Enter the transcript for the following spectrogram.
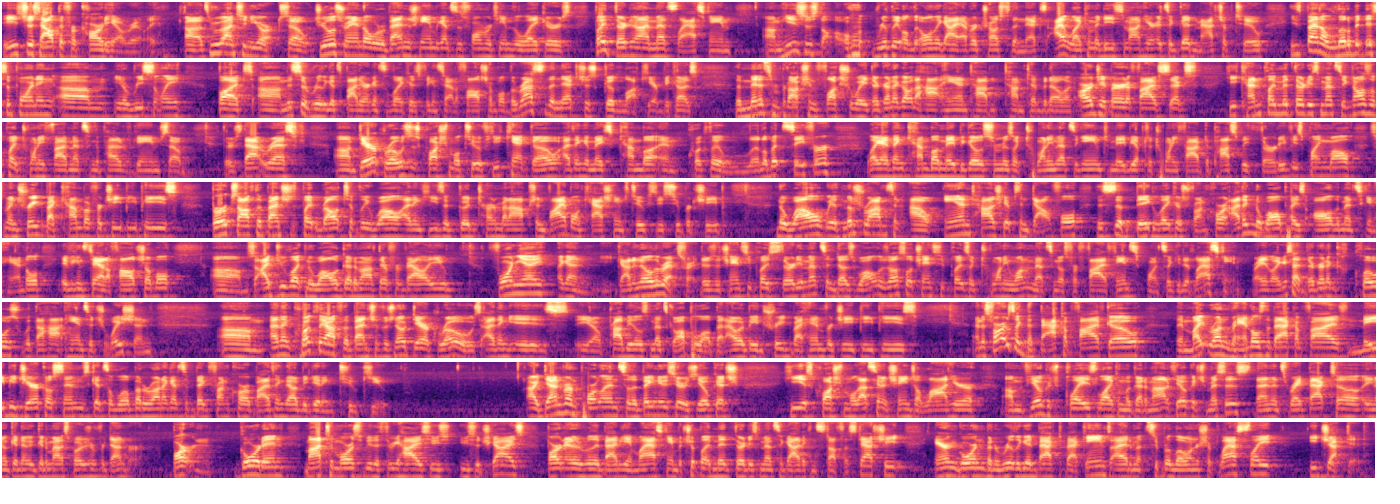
He's just out there for cardio, really. Uh, let's move on to New York. So, Julius Randle, revenge game against his former team, the Lakers. Played 39 minutes last game. Um, he's just the only, really the only guy I ever trust for the Knicks. I like him a decent amount here. It's a good matchup too. He's been a little bit disappointing, um, you know, recently. But um, this is a really good spot here against the Lakers if you can stay out of foul trouble. The rest of the Knicks, just good luck here because the minutes in production fluctuate. They're going to go with a hot hand, Tom, Tom Thibodeau. Like RJ Barrett at five six, he can play mid 30s minutes. He can also play 25 minutes in competitive games. So there's that risk. Um, Derrick Rose is questionable too. If he can't go, I think it makes Kemba and Quickley a little bit safer. Like I think Kemba maybe goes from his like 20 minutes a game to maybe up to 25 to possibly 30 if he's playing well. So I'm intrigued by Kemba for GPPs. Burks off the bench has played relatively well. I think he's a good tournament option, viable in cash games too because he's super cheap. Noel, we have Mitchell Robinson out and Taj Gibson doubtful. This is a big Lakers front court. I think Noel plays all the minutes he can handle if he can stay out of foul trouble. Um, so I do like Noel a good amount there for value. Fournier, again, you got to know the risk, right? There's a chance he plays 30 minutes and does well. There's also a chance he plays like 21 minutes and goes for five fancy points like he did last game, right? Like I said, they're going to close with the hot hand situation. Um, and then Quickley off the bench, if there's no Derrick Rose, I think is, you know, probably those minutes go up a little bit. I would be intrigued by him for GPPs. And as far as like the backup five go, they might run Randle's the backup five. Maybe Jericho Sims gets a little bit of run against a big front court, but I think that would be getting too cute. All right, Denver and Portland. So the big news here is Jokic. He is questionable. That's going to change a lot here. Um, if Jokic plays like him a good amount, if Jokic misses, then it's right back to you know getting a good amount of exposure for Denver. Barton, Gordon, Monte Morris would be the three highest usage guys. Barton had a really bad game last game, but play mid 30s minutes, a guy that can stuff a stat sheet. Aaron Gordon been really good back to back games. I had him at super low ownership last slate, ejected.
